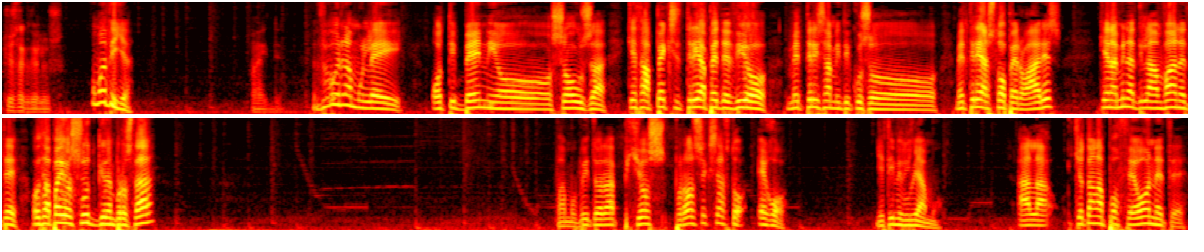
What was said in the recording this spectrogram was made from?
Ποιος θα εκτελούσε; Ο Μαδίγια. Άιντε. Δεν μπορεί να μου λέει ότι μπαίνει ο Σόουζα και θα παίξει 3-5-2 με τρεις αμυντικούς με τρία στόπερ ο Άρης και να μην αντιλαμβάνεται ότι θα πάει ο Σούτγκρεν μπροστά. Θα μου πει τώρα ποιος πρόσεξε αυτό. Εγώ. Γιατί είναι η δουλειά μου. Αλλά και όταν αποθεώνεται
